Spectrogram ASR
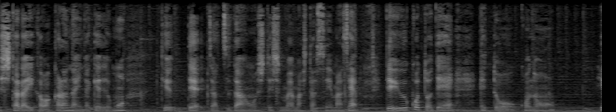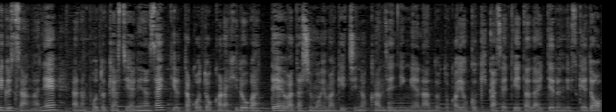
したらいいかわからないんだけれどもって言って雑談をしてしまいました。すいません。ということで、えっと、この樋口さんがねあのポッドキャストやりなさいって言ったことから広がって私も今「ギチの完全人間ランド」とかよく聞かせていただいてるんですけど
